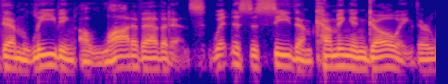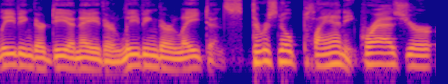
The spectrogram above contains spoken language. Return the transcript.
them leaving a lot of evidence. Witnesses see them coming and going. They're leaving their DNA, they're leaving their latents. There is no planning. Whereas your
